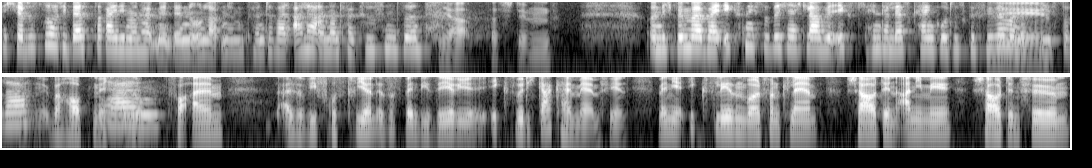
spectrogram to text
ich glaube, das ist auch die beste Reihe, die man halt mit in den Urlaub nehmen könnte, weil alle anderen vergriffen sind. Ja, das stimmt. Und ich bin mal bei X nicht so sicher. Ich glaube, X hinterlässt kein gutes Gefühl, nee, wenn man das liest, oder? Überhaupt nicht. Ja, also vor allem, also wie frustrierend ist es, wenn die Serie X würde ich gar keinem mehr empfehlen. Wenn ihr X lesen wollt von Clamp, schaut den Anime, schaut den Film,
